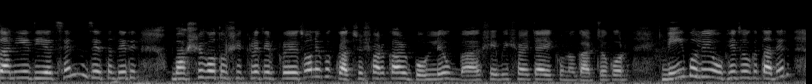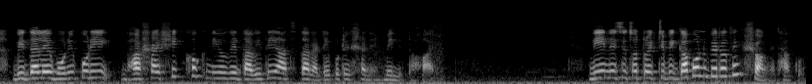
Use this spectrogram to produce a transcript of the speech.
জানিয়ে দিয়েছেন যে তাদের ভাষাগত স্বীকৃতির প্রয়োজন এবং রাজ্য সরকার বললেও সে বিষয়টায় কোনো কার্যকর নেই বলে অভিযোগ তাদের। বিদ্যালয়ে মণিপুরি ভাষায় শিক্ষক নিয়োগের দাবিতেই আজ তারা ডেপুটেশনে মিলিত হয়। নিয়ে নিচ্ছে ছোট্ট একটি বিজ্ঞাপন বিরতির সঙ্গে থাকুন।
